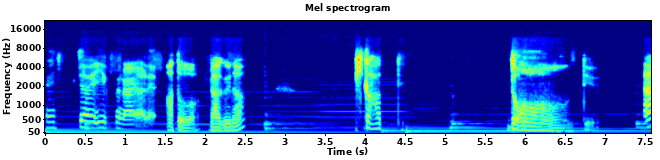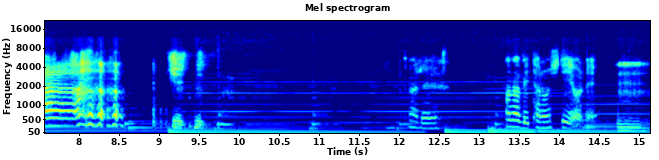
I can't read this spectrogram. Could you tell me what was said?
めっちゃいいくない？あれ。あと、ラグナ？ピカーって。ドーンっていう。ああ。ある。花火楽しいよね。うん。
